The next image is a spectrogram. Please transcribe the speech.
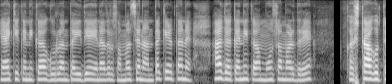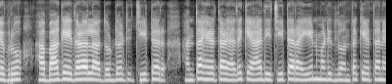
ಯಾಕೆ ಕನಿಕ, ಗುರು ಅಂತ ಇದೆ ಏನಾದರೂ ಸಮಸ್ಯೆನಾ? ಅಂತ ಕೇಳ್ತಾನೆ. ಆಗ ಕನಿಕ, ಮೋಸ ಮಾಡಿದ್ರೆ ಕಷ್ಟ ಆಗುತ್ತೆ ಬ್ರೋ. ಆ ಭಾಗ್ಯ ಇದ್ದಾಳಲ್ಲ, ದೊಡ್ಡ ಚೀಟರ್ ಅಂತ ಹೇಳ್ತಾಳೆ. ಅದಕ್ಕೆ ಆದಿ, ಚೀಟರ, ಏನು ಮಾಡಿದ್ಲು? ಅಂತ ಕೇಳ್ತಾನೆ.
